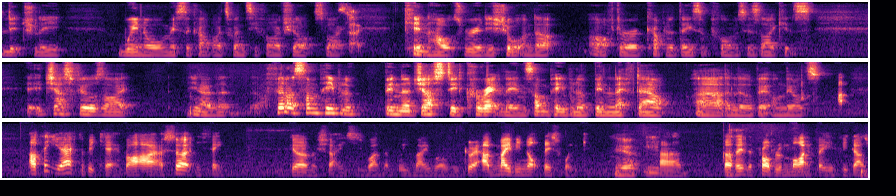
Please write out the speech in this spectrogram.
literally win or miss a cut by twenty five shots. Like So, Kinhult's really shortened up after a couple of decent performances. Like it's, it just feels like, you know, that I feel like some people have been adjusted correctly and some people have been left out uh, a little bit on the odds. I think you have to be careful. I, I certainly think Germashay's is one that we may well regret. And maybe not this week. Yeah. Um, but I think the problem might be if he does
